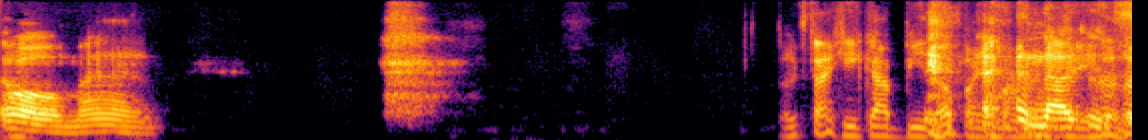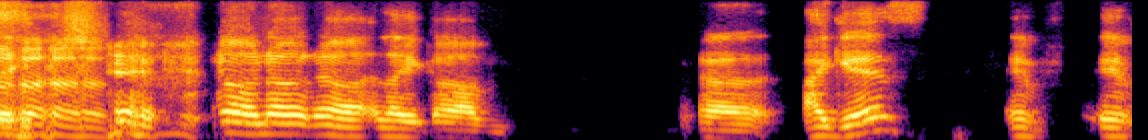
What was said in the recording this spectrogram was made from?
Oh man. Looks like he got beat up by Marvel Not just saying. no, no, no. Like, um, uh, I guess if if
